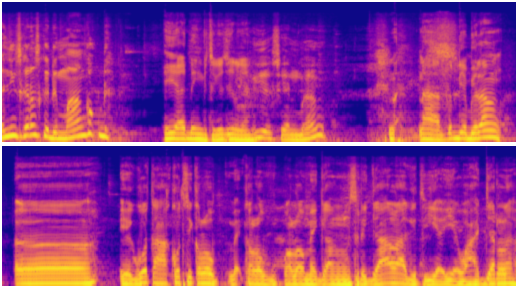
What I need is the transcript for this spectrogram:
anjing sekarang suka mangkok dah. Iya ada yang kecil-kecil kan. Iya, sian banget. Nah, nah terus dia bilang eh ya gue takut sih kalau kalau kalau megang serigala gitu ya ya wajar lah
